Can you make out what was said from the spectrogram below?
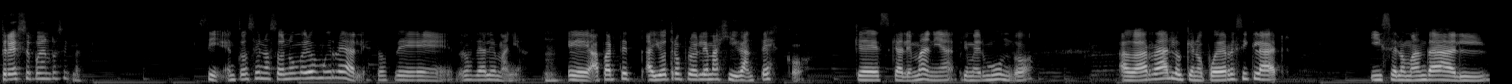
tres se pueden reciclar. Sí, entonces no son números muy reales los de, los de Alemania. Mm. Eh, aparte, hay otro problema gigantesco, que es que Alemania, primer mundo, agarra lo que no puede reciclar y se lo manda al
